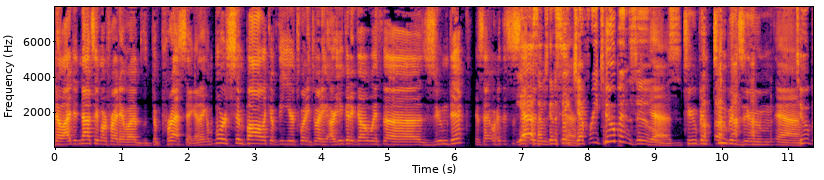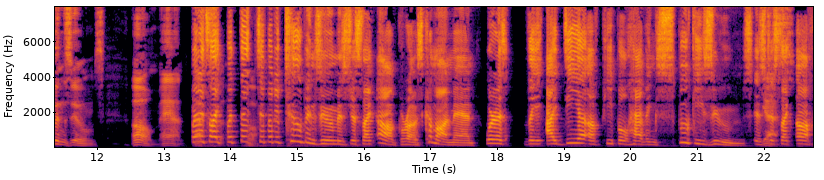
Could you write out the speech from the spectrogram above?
No i did not say more friday I'm depressing i think more symbolic of the year 2020 are you gonna go with uh zoom dick is that where this is Yes, headed? I was going to say Yeah. Jeffrey Toobin zooms. yeah Toobin zoom yeah Toobin zooms. Oh man. But it's like, uh, but the oh. but a Toobin zoom is just like, oh, gross. Come on, man. Whereas the idea of people having spooky zooms is Yes. just like, oh,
